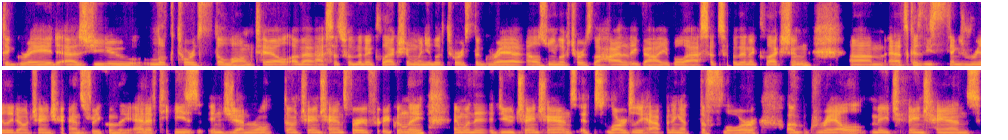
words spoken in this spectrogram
degrade as you look towards the long tail of assets within a collection. When you look towards the grails, when you look towards the highly valuable assets within a collection, um, and that's because these things really don't change hands frequently. NFTs in general don't change hands very frequently. And when they do change hands, it's largely happening at the floor. A grail may change hands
